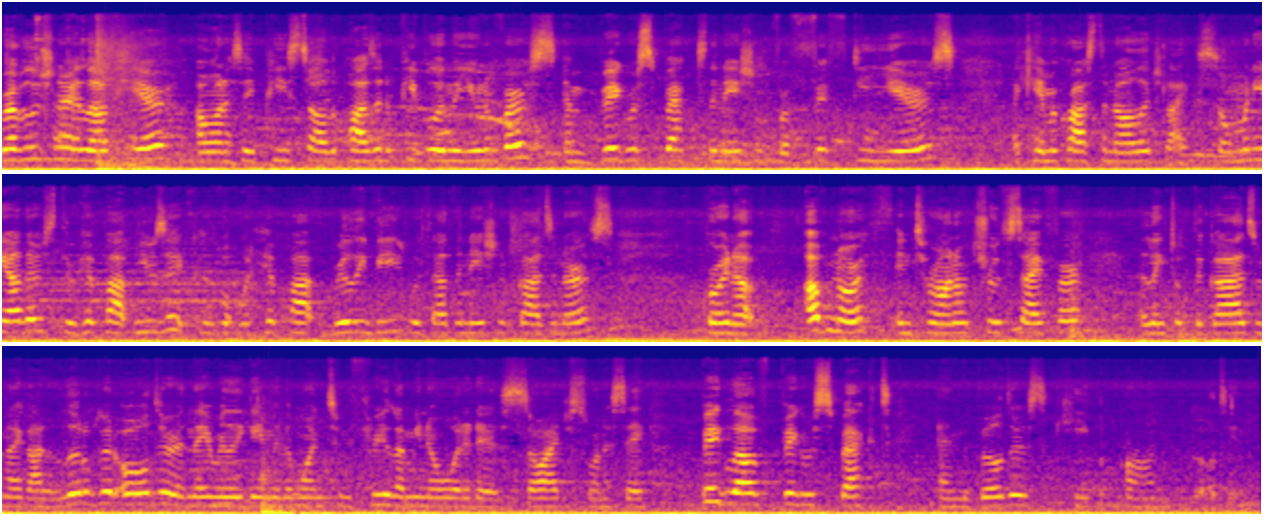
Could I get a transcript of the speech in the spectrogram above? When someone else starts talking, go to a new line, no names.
Revolutionary love here. I want to say peace to all the positive people in the universe and big respect to the nation for 50 years. I came across the knowledge, like so many others, through hip hop music, because what would hip hop really be without the nation of gods and earths? Growing up up north in Toronto, Truth Cipher, I linked with the gods when I got a little bit older, and they really gave me the one, two, three, let me know what it is. So I just want to say big love, big respect, and the builders keep on building.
